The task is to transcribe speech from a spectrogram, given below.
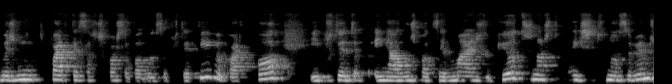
mas muito parte dessa resposta pode não ser protetiva, parte pode, e portanto em alguns pode ser mais do que outros, nós isto não sabemos,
